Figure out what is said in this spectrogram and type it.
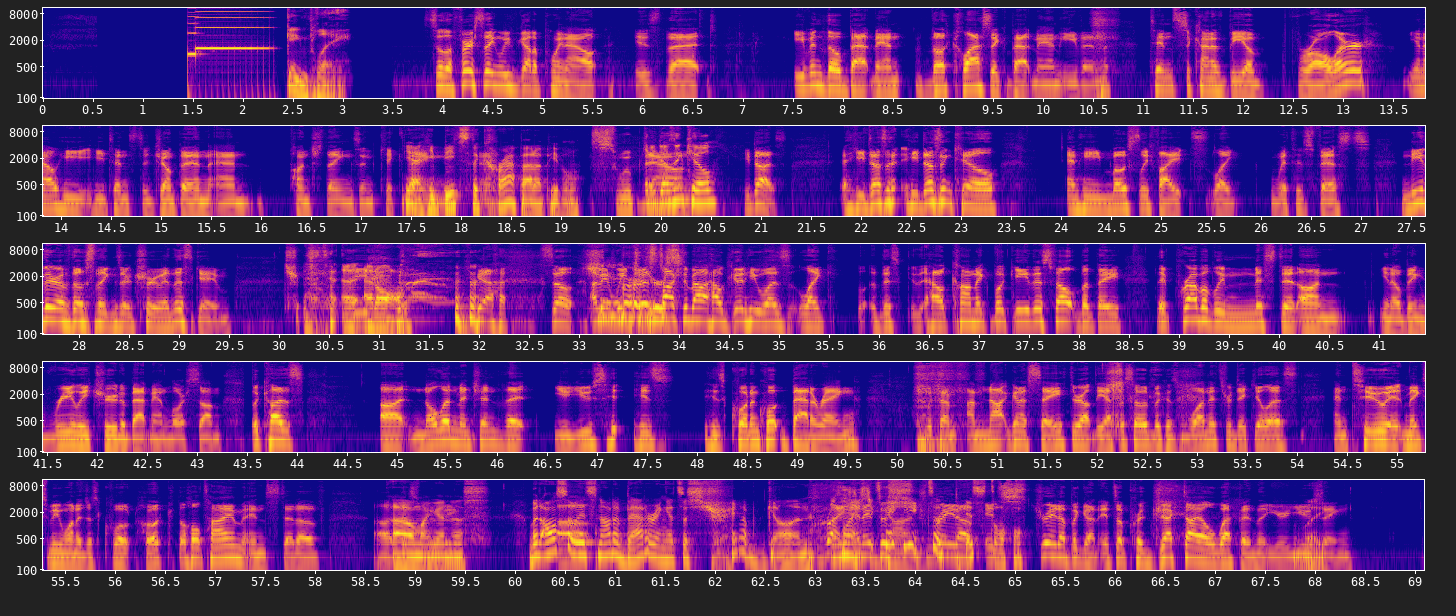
Gameplay. So the first thing we've got to point out is that even though Batman, the classic Batman, even tends to kind of be a brawler, you know, he he tends to jump in and punch things and kick. Yeah, he beats the crap out of people. Swoop But he doesn't kill. He does. He doesn't. He doesn't kill, and he mostly fights like with his fists. Neither of those things are true in this game. at all. yeah. So I He mean, we murders. just talked about how good he was, like this, how comic booky this felt, but they they probably missed it on you know being really true to Batman lore some because uh, Nolan mentioned that you use his his quote unquote batarang. Which I'm I'm not gonna say throughout the episode because one, it's ridiculous, and two, it makes me want to just quote Hook the whole time instead of. Uh, Oh my movie. goodness. But also, it's not a batarang; it's a straight up gun. Right, Like and it's a a, gun. It's a straight up, pistol. it's straight up a gun. It's a projectile weapon that you're using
